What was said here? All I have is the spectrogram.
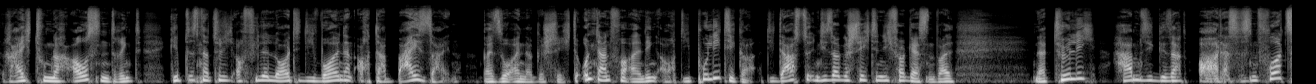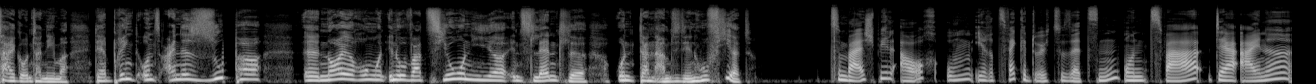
Reichtum nach außen dringt, gibt es natürlich auch viele Leute, die wollen dann auch dabei sein bei so einer Geschichte. Und dann vor allen Dingen auch die Politiker. Die darfst du in dieser Geschichte nicht vergessen, weil Natürlich haben sie gesagt, oh, das ist ein Vorzeigeunternehmer. Der bringt uns eine super äh, Neuerung und Innovation hier ins Ländle. Und dann haben sie den hofiert. Zum Beispiel auch, um ihre Zwecke durchzusetzen. Und zwar der eine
